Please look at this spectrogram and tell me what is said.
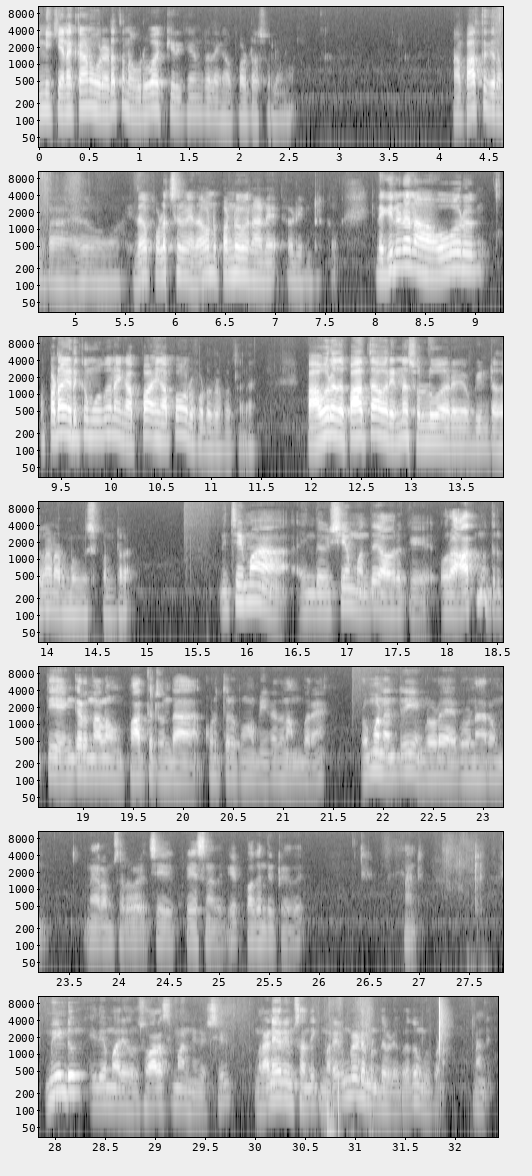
இன்றைக்கி எனக்கான ஒரு இடத்த நான் உருவாக்கியிருக்கேன்றதை எங்கள் அப்பாட்ட சொல்லணும். நான் பார்த்துக்கிறேன்ப்பா எதுவும் ஏதாவது பொழைச்சிருவேன் ஏதாவது ஒன்று பண்ணுவேன் நான் அப்படின்ட்டு இருக்கோம். எனக்கு என்னென்னா நான் ஒவ்வொரு படம் எடுக்கும் போதும் நான் எங்கள் அப்பா எங்கள் அப்பா ஒரு ஃபோட்டோகிராஃபர் தானே. இப்போ அவர் அதை பார்த்தா அவர் என்ன சொல்லுவார் அப்படின்றதெல்லாம் நான் ரொம்ப மிஸ் பண்ணுறேன் நிச்சயமாக இந்த விஷயம் வந்து அவருக்கு ஒரு ஆத்ம திருப்தியை எங்கே இருந்தாலும் பார்த்துட்டு இருந்தா கொடுத்துருக்கோம் அப்படின்றத நம்புகிறேன் ரொம்ப நன்றி. எங்களோட இவ்வளோ நேரம் நேரம் செலவழித்து பேசினதுக்கு பகிர்ந்துக்கிட்டது நன்றி. மீண்டும் இதே மாதிரி ஒரு சுவாரஸ்யமான நிகழ்ச்சியில் உங்கள் அனைவரையும் சந்திக்கும் வரை உங்களிடமிருந்து விடுவது உங்களுக்கு நன்றி.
